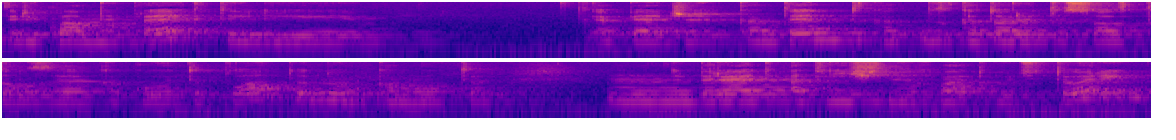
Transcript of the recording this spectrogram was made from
рекламный проект или, опять же, контент, который ты создал за какую-то плату, ну, кому-то, набирает отличный охват аудитории,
